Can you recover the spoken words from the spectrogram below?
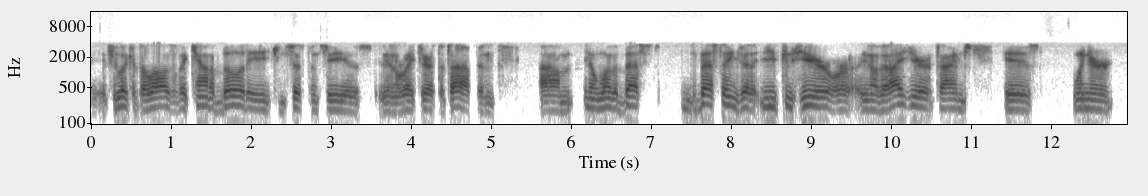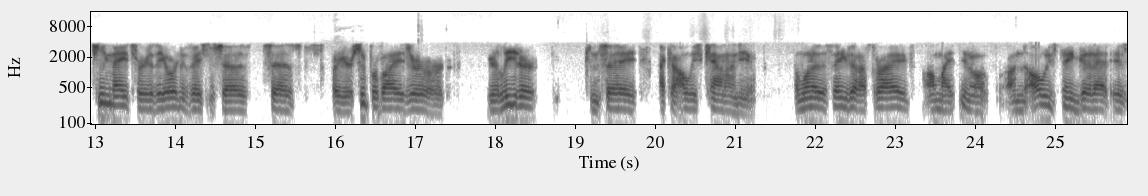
if you look at the laws of accountability, consistency is you know right there at the top, and um, you know one of the best the best things that you can hear, or you know that I hear at times, is when your teammates or the organization says says, or your supervisor or your leader can say, "I can always count on you." And one of the things that I thrive on my, you know, on always being good at is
